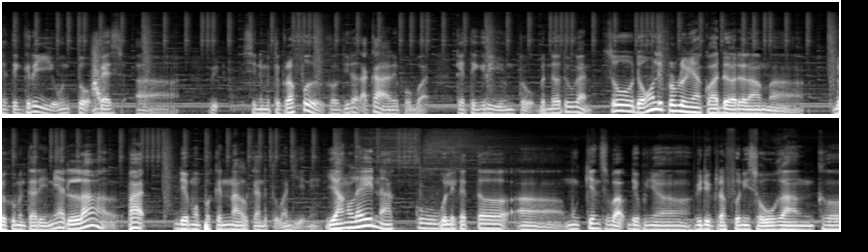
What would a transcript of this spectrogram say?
kategori untuk best uh, cinematographer kalau tidak takkan ada buat kategori untuk benda tu kan. So the only problem yang aku ada dalam uh, dokumentari ni adalah part dia memperkenalkan Datuk Majid ni. Yang lain aku boleh kata uh, mungkin sebab dia punya videographer ni seorang ke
